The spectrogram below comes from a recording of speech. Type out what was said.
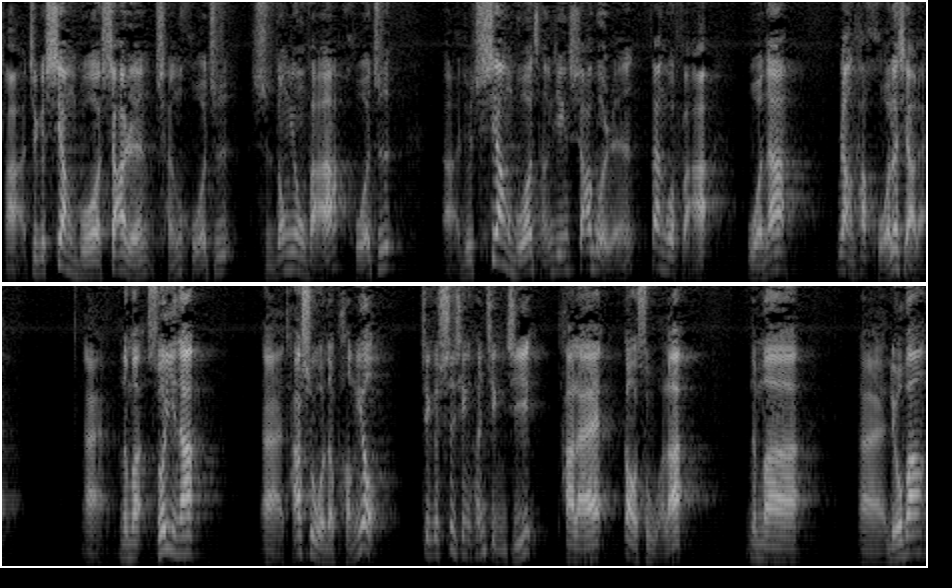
啊。这个项伯杀人，成活之，使动用法活之啊。就项伯曾经杀过人，犯过法，我呢让他活了下来。哎，那么所以呢，哎，他是我的朋友，这个事情很紧急，他来告诉我了。那么，哎，刘邦。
